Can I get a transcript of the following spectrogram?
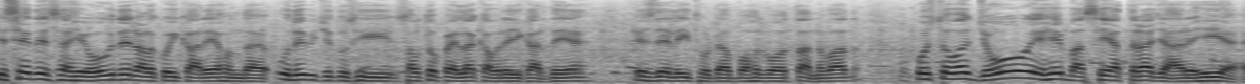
ਕਿਸੇ ਦੇ ਸਹਿਯੋਗ ਦੇ ਨਾਲ ਕੋਈ ਕਾਰਿਆ ਹੁੰਦਾ ਹੈ, ਉਹਦੇ ਵਿੱਚ ਤੁਸੀਂ ਸਭ ਤੋਂ ਪਹਿਲਾਂ ਕਵਰੇਜ ਕਰਦੇ ਆ। ਇਸ ਦੇ ਲਈ ਤੁਹਾਡਾ ਬਹੁਤ ਬਹੁਤ ਧੰਨਵਾਦ। ਉਸ ਤੋਂ ਬਾਅਦ ਜੋ ਇਹ ਬੱਸ ਯਾਤਰਾ ਜਾ ਰਹੀ ਹੈ,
